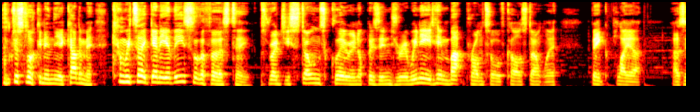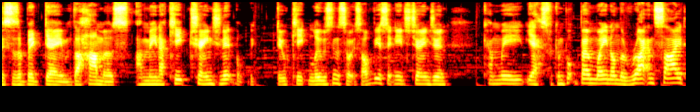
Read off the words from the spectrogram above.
I'm just looking in the academy. Can we take any of these for the first team? Reggie Stone's clearing up his injury. We need him back pronto, of course, don't we? big player, as this is a big game. The Hammers, I mean, I keep changing it, but we do keep losing, so it's obvious it needs changing. Can we... Yes, we can put Ben Waine on the right-hand side,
